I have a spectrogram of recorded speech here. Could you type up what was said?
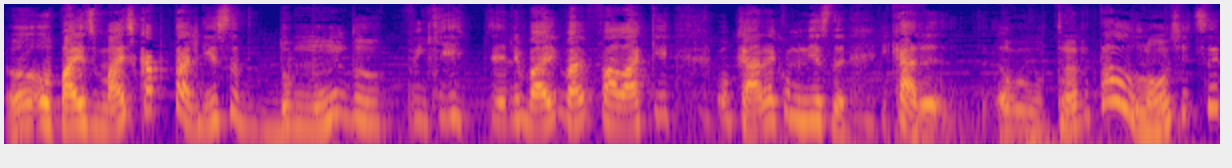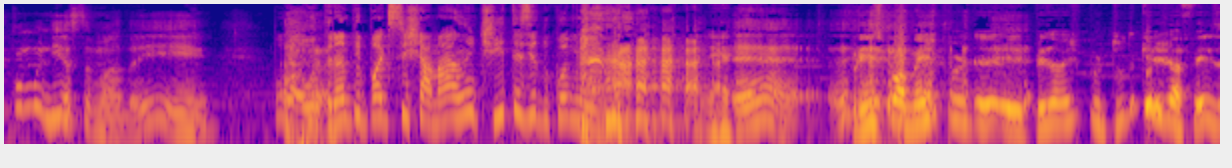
O, o, país mais capitalista do mundo, que ele vai, vai falar que o cara é comunista. E, cara, o Trump tá longe de ser comunista, mano. E, Pô, o Trump pode se chamar a antítese do comunismo. é. Principalmente por, principalmente por tudo que ele já fez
